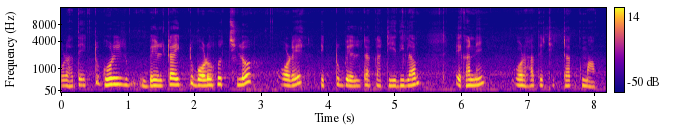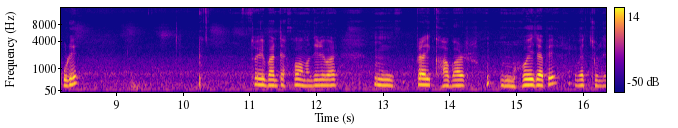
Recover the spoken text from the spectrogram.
ওর হাতে একটু ঘড়ির বেলটা একটু বড় হচ্ছিল, পরে একটু বেলটা কাটিয়ে দিলাম। এখানে ওর হাতে ঠিকঠাক মাপ করে। তো এবার দেখো, আমাদের এবার প্রায় খাবার হয়ে যাবে। এবার চলে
